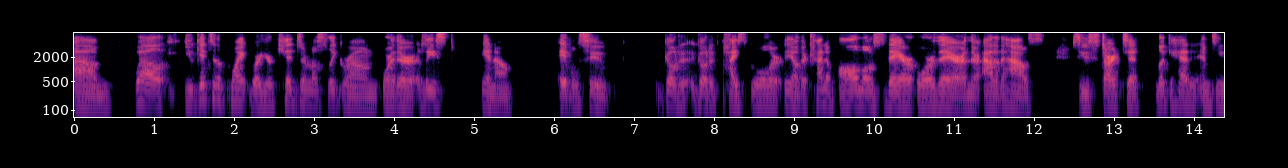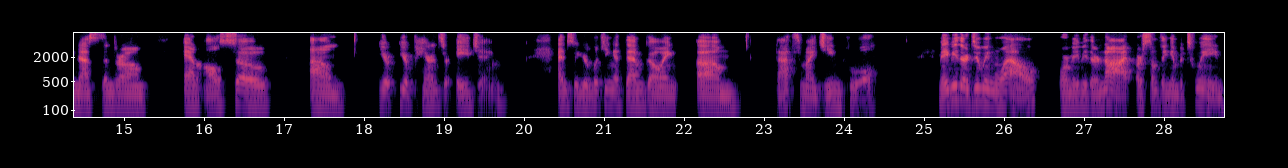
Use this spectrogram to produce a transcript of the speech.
um, well you get to the point where your kids are mostly grown or they're at least you know able to go to go to high school or you know they're kind of almost there or there and they're out of the house so you start to look ahead at empty nest syndrome and also um, your your parents are aging and so you're looking at them going um, that's my gene pool. Maybe they're doing well, or maybe they're not, or something in between.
